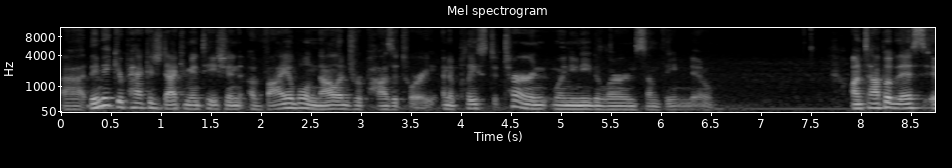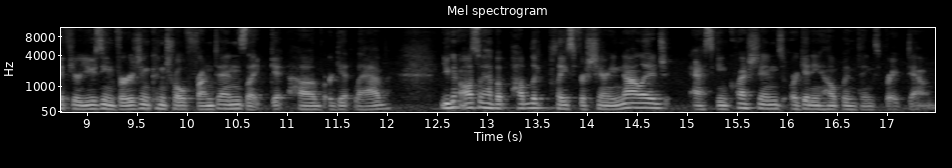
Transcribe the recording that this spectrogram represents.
Uh, they make your package documentation a viable knowledge repository and a place to turn when you need to learn something new. On top of this, if you're using version control front ends like GitHub or GitLab, you can also have a public place for sharing knowledge, asking questions, or getting help when things break down.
